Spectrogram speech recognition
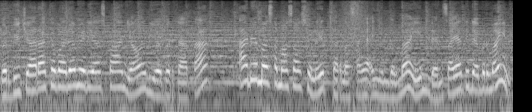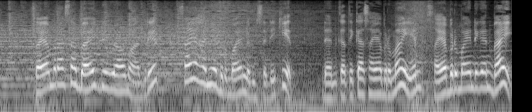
Berbicara kepada media Spanyol, dia berkata, ada masa-masa sulit karena saya ingin bermain dan saya tidak bermain. Saya merasa baik di Real Madrid, saya hanya bermain lebih sedikit. Dan ketika saya bermain, saya bermain dengan baik.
